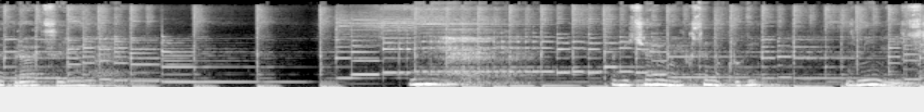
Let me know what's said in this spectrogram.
за працею. Ми помічаємо, як все навкруги змінюється.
